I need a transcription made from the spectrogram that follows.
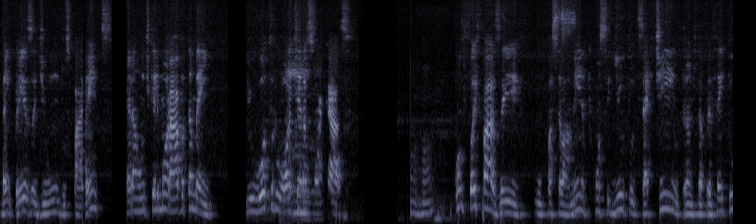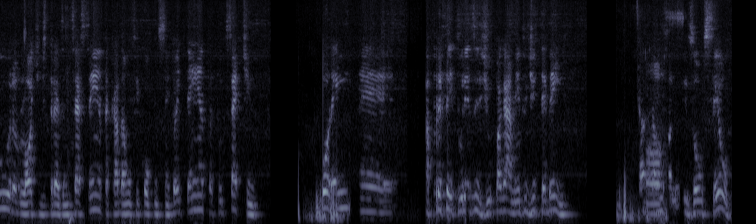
da empresa de um dos parentes era onde que ele morava também. E o outro lote uhum. era sua casa. Uhum. Quando foi fazer o parcelamento, conseguiu tudo certinho, o trânsito da prefeitura, o lote de 360, cada um ficou com 180, tudo certinho. Porém, é, a prefeitura exigiu o pagamento de ITBI. Cada um valorizou o seu,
